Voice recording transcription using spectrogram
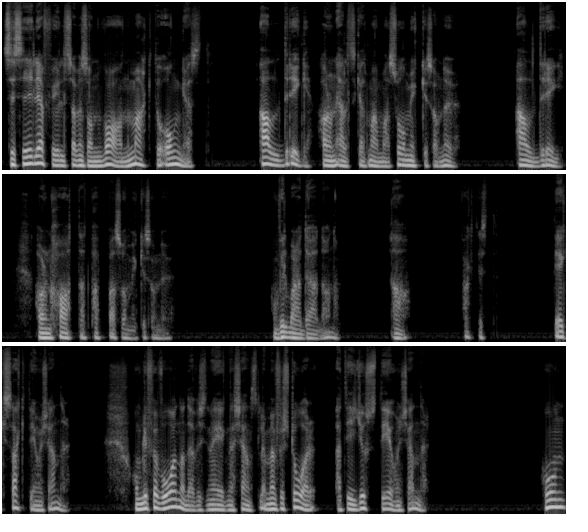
Cecilia fylls av en sån vanmakt och ångest. Aldrig har hon älskat mamma så mycket som nu. Aldrig har hon hatat pappa så mycket som nu. Hon vill bara döda honom. Ja, faktiskt. Det är exakt det hon känner. Hon blir förvånad över sina egna känslor men förstår att det är just det hon känner. Hon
